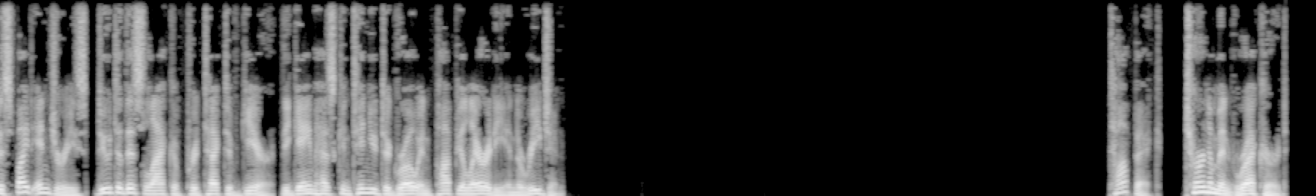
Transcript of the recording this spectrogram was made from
Despite injuries, due to this lack of protective gear, the game has continued to grow in popularity in the region. Tournament record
